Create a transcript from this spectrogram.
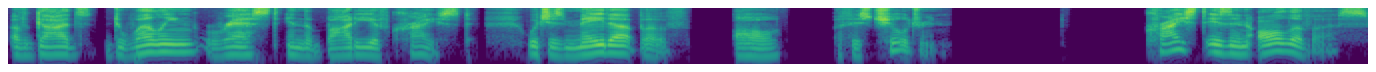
of God's dwelling rest in the body of Christ, which is made up of all of his children. Christ is in all of us,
